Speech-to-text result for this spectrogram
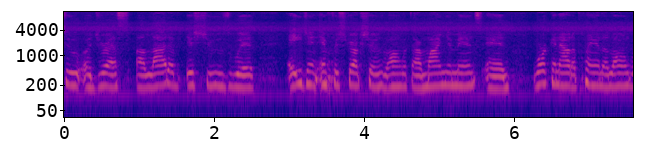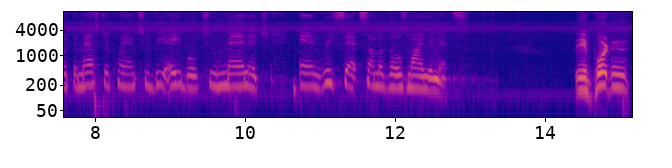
to address a lot of issues with aging infrastructure along with our monuments and working out a plan along with the master plan to be able to manage and reset some of those monuments. The important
